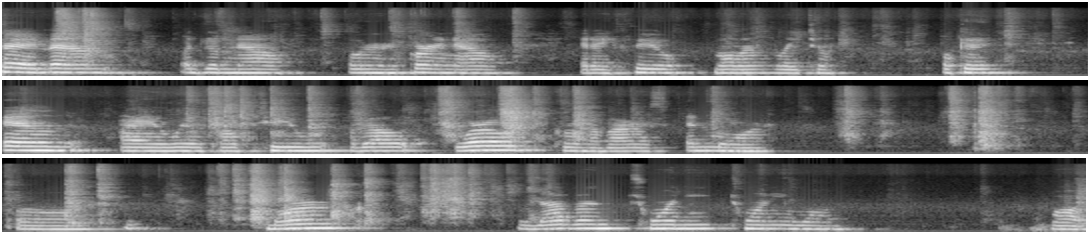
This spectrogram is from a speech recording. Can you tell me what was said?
Hey man, I don't know. We're recording now and a few moments later. Okay? And I will talk to you about world coronavirus and more. Um, uh, Mark 11, 2021. Wow.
